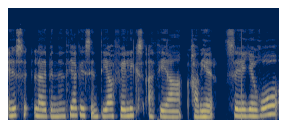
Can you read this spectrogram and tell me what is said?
es la dependencia que sentía Félix hacia Javier. Se llegó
